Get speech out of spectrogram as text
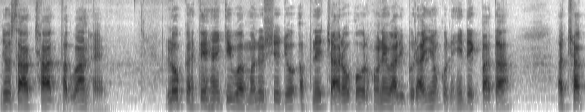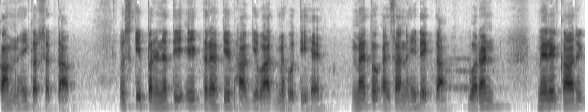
जो साक्षात भगवान है? लोग कहते हैं कि वह मनुष्य जो अपने चारों ओर होने वाली बुराइयों को नहीं देख पाता अच्छा काम नहीं कर सकता। उसकी परिणति एक तरह के भाग्यवाद में होती है। मैं तो ऐसा नहीं देखता, वरन मेरे कार्य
